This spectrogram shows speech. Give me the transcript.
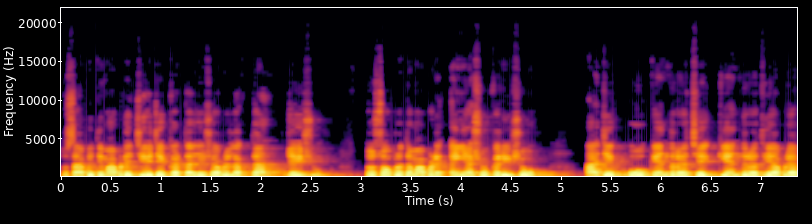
તો સાબિતીમાં આપણે જે જે કરતા જઈશું આપણે લખતા જઈશું. તો સૌપ્રથમ આપણે અહીંયા શું કરીશું? આ જે ઓ કેન્દ્ર છે, કેન્દ્રથી આપણે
